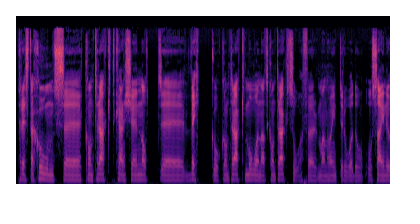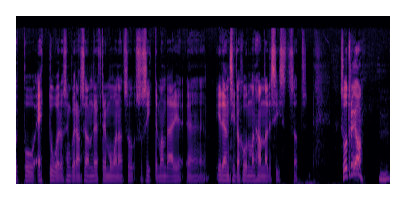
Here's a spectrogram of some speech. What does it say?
prestationskontrakt, eh, kanske något eh, veckokontrakt, månadskontrakt så för man har inte råd att, att signa upp på ett år och sen går han sönder efter en månad så, så sitter man där i, eh, i den situationen man hamnade sist. Så, att, så tror jag. Mm.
